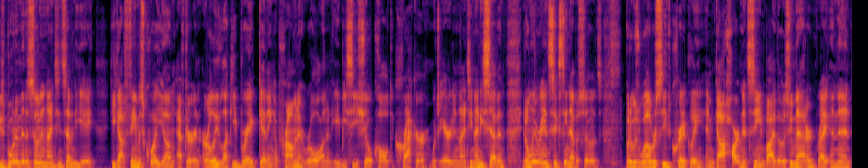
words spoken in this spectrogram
He was born in Minnesota in 1978. He got famous quite young after an early lucky break, getting a prominent role on an ABC show called Cracker, which aired in 1997. It only ran 16 episodes, but it was well received critically and got Hartnett seen by those who mattered, right? And then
